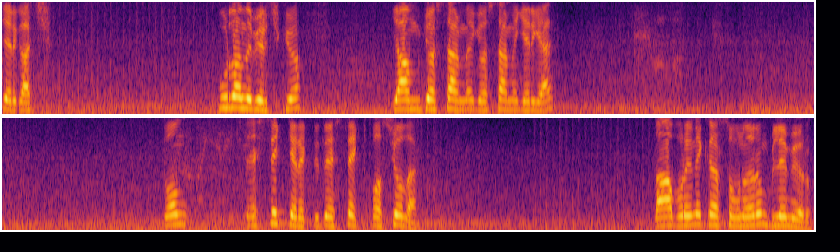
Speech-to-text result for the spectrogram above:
Geri kaç. Buradan da biri çıkıyor. Yağmur gösterme, gösterme geri gel. Don destek gerekli, destek basıyorlar. Daha buraya ne kadar savunarım bilemiyorum.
